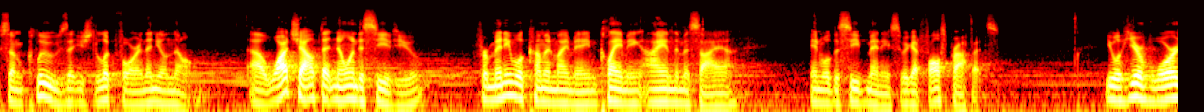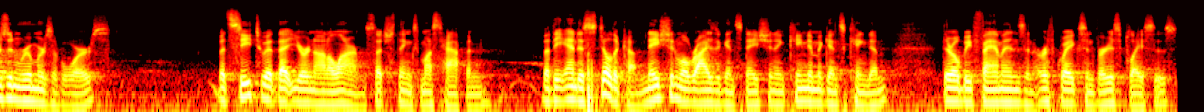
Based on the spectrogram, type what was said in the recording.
some clues that you should look for, and then you'll know. Uh, watch out that no one deceives you, for many will come in my name, claiming, I am the Messiah, and will deceive many. So we got false prophets. You will hear of wars and rumors of wars, but see to it that you're not alarmed. Such things must happen. But the end is still to come. Nation will rise against nation, and kingdom against kingdom. There will be famines and earthquakes in various places.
